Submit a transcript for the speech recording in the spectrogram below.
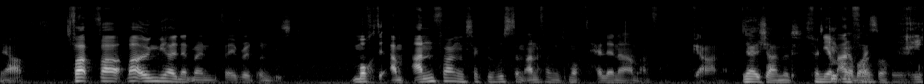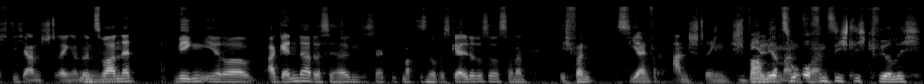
ja. Es war, war, war irgendwie halt nicht mein Favorite und ich mochte am Anfang, ich sag bewusst am Anfang, ich mochte Helena am Anfang gar nicht. Ja, ich auch nicht. Ich fand die am Anfang so. richtig anstrengend. Mhm. Und zwar nicht wegen ihrer Agenda, dass sie irgendwie sagt, ich mache das nur fürs Geld oder so, sondern ich fand sie einfach anstrengend gespielt War mir am zu offensichtlich quirlig.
